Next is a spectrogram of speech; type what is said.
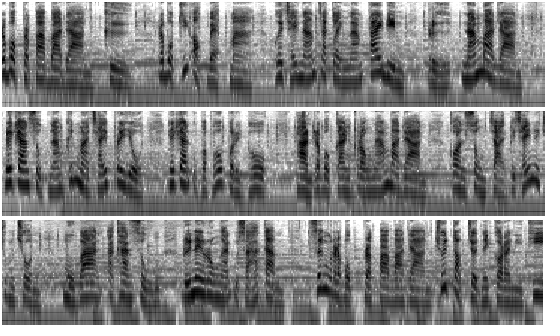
ระบบประปาบาดาล คือ ระบบที่ออกแบบมา เพื่อใช้น้ำจากแหล่งน้ำใต้ดิน หรือน้ำบาดาล โดยการสูบน้ำขึ้นมาใช้ประโยชน์ ในการอุปโภคบริโภค ผ่านระบบการกรองน้ำบาดาล ก่อนส่งจ่ายไปใช้ในชุมชน หมู่บ้าน อาคารสูง หรือในโรงงานอุตสาหกรรม ซึ่งระบบประปาบาดาลช่วยตอบโจทย์ในกรณีที่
